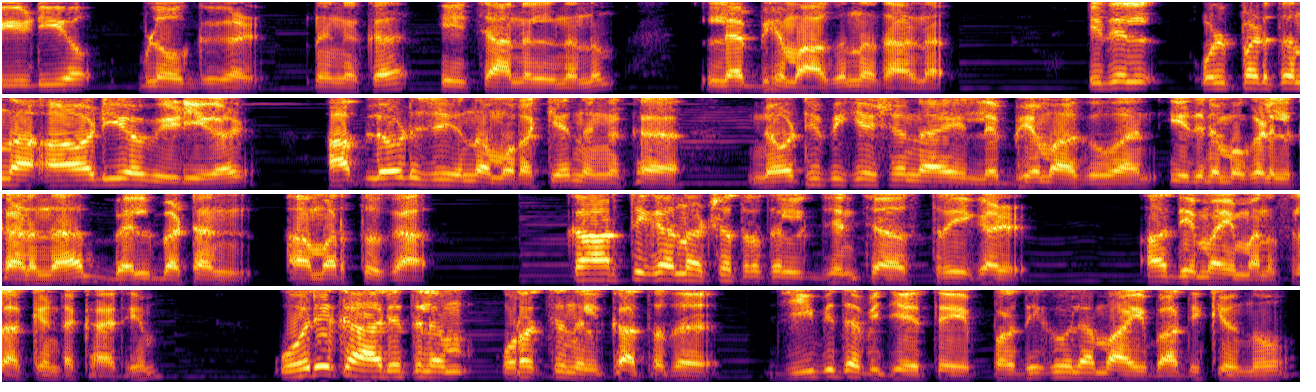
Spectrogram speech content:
വീഡിയോ ബ്ലോഗുകൾ നിങ്ങൾക്ക് ഈ ചാനലിൽ നിന്നും ലഭ്യമാകുന്നതാണ്. ഇതിൽ ഉൾപ്പെടുത്തുന്ന ഓഡിയോ വീഡിയോകൾ അപ്ലോഡ് ചെയ്യുന്ന മുറയ്ക്ക് നിങ്ങൾക്ക് നോട്ടിഫിക്കേഷനായി ലഭ്യമാകുവാൻ ഇതിനു മുകളിൽ കാണുന്ന ബെൽ ബട്ടൺ അമർത്തുക. കാർത്തിക നക്ഷത്രത്തിൽ ജനിച്ച സ്ത്രീകൾ ആദ്യമായി മനസ്സിലാക്കേണ്ട കാര്യം ഒരു കാര്യത്തിലും ഉറച്ചു നിൽക്കാത്തത് ജീവിത വിജയത്തെ പ്രതികൂലമായി ബാധിക്കുന്നു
